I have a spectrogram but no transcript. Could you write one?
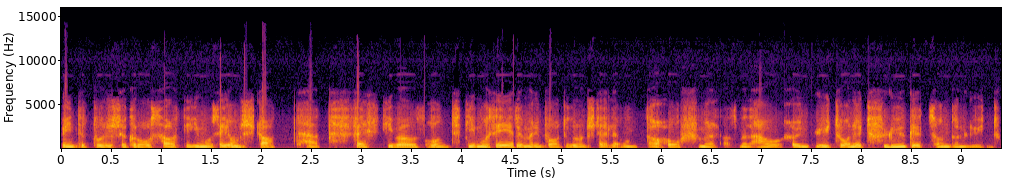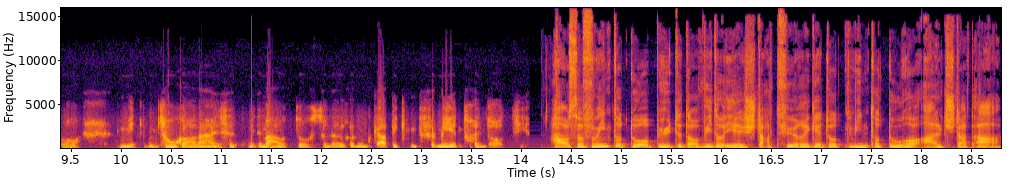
Winterthur ist eine grossartige Museumsstadt, hat Festivals und die Museen stellen wir im Vordergrund stellen und da hoffen wir, dass man auch können, Leute, die nicht fliegen, sondern Leute, die mit dem Zug anreisen, mit dem Auto aus der näheren Umgebung vermehrt können anziehen House of Winterthur bietet auch wieder ihre Stadtführungen durch die Winterthurer Altstadt an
